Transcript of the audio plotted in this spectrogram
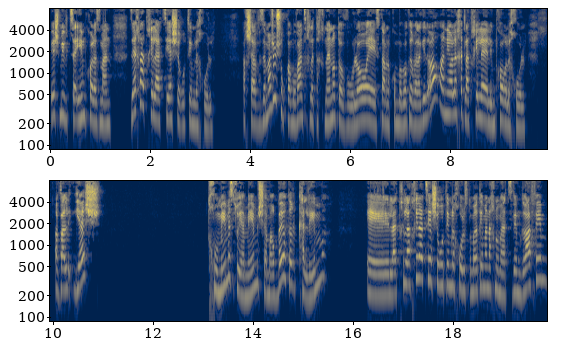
ויש מבצעים כל הזמן, זה איך להתחיל להציע שירותים לחו"ל. עכשיו, זה משהו שהוא כמובן צריך לתכנן אותו, והוא לא סתם לקום בבוקר ולהגיד, או, אני הולכת להתחיל למכור לחו"ל. אבל יש תחומים מסוימים שהם הרבה יותר קלים אה, להתחיל, להתחיל להציע שירותים לחו"ל, זאת אומרת אם אנחנו מעצבים גרפיים,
